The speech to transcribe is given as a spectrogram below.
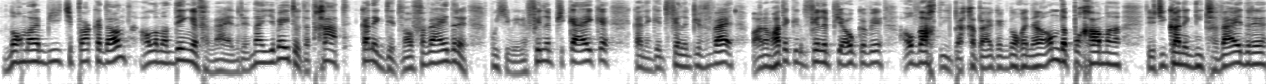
nog maar een biertje pakken dan. Allemaal dingen verwijderen. Nou, je weet hoe dat gaat. Kan ik dit wel verwijderen? Moet je weer een filmpje kijken? Kan ik het filmpje verwijderen? Waarom had ik het filmpje ook alweer? Oh, wacht, die gebruik ik nog in een ander programma. Dus die kan ik niet verwijderen.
